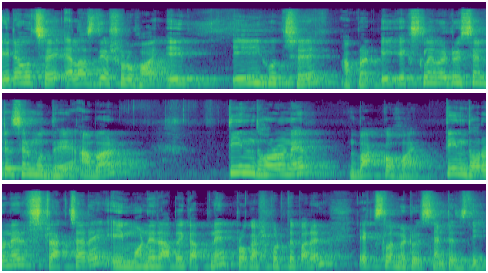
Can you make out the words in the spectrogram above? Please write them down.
এটা হচ্ছে এলাস দিয়ে শুরু হয়। এই এই হচ্ছে আপনার এই এক্সক্লামেটরি সেন্টেন্সের মধ্যে আবার তিন ধরনের বাক্য হয়। তিন ধরনের স্ট্রাকচারে এই মনের আবেগ আপনি প্রকাশ করতে পারেন এক্সক্লামেটরি সেন্টেন্স দিয়ে।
